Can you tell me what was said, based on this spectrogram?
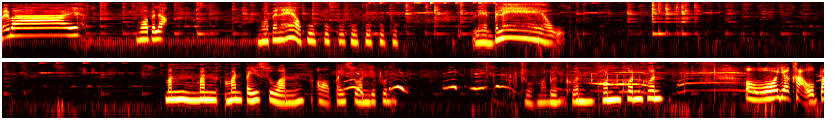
บ๊ายบายงัวไปแล้วงัวไปแล้วฟูฟูฟูฟูฟูฟูฟูแลนไปแล้วมันมันมันไปสวนออกไปสวนอยู่พุ่นถูกมาเบิ่งคนคนคนคน โอ้ยอย่าเข่าไป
